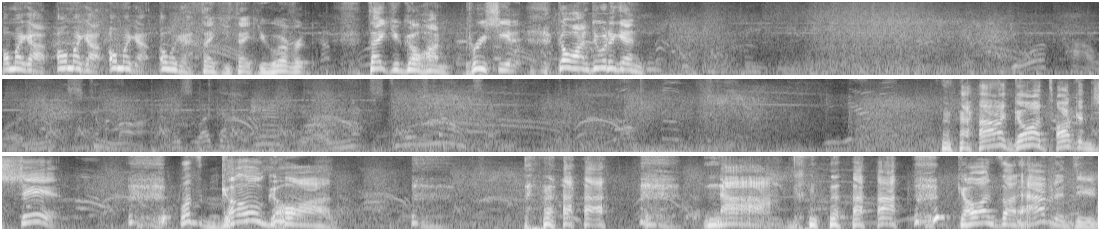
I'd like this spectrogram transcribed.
Oh my god. Oh my god. Oh my god. Oh my god. Thank you. Thank you. Whoever. Thank you, Gohan. Appreciate it. Go on. Do it again. Your power next to mine is like an anthill next to a mountain. go on talking shit. Let's go, go on. nah. Gohan's not having it, dude.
